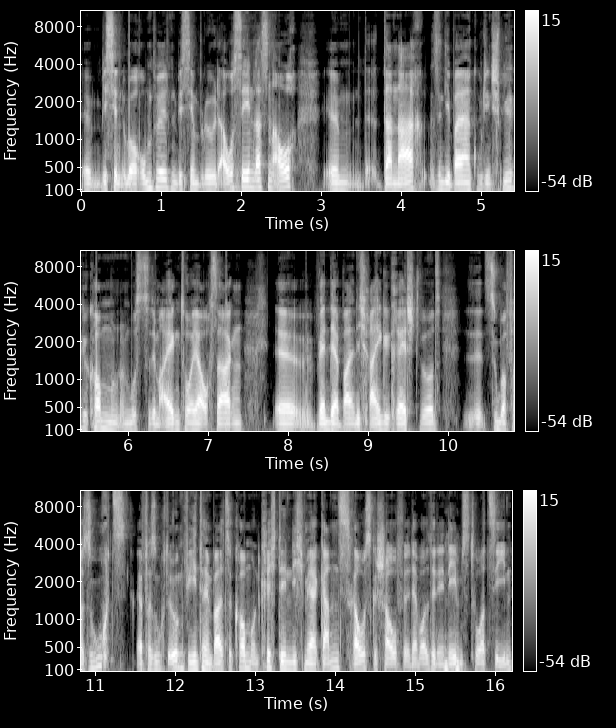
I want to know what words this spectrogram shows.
äh, ein bisschen überrumpelt, ein bisschen blöd aussehen lassen auch. Ähm, danach sind die Bayern gut ins Spiel gekommen und man muss zu dem Eigentor ja auch sagen, äh, wenn der Ball nicht reingegrätscht wird, äh, Zuber versucht's, er versucht irgendwie hinter den Ball zu kommen und kriegt den nicht mehr ganz rausgeschaufelt. Er wollte den neben das Tor ziehen.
